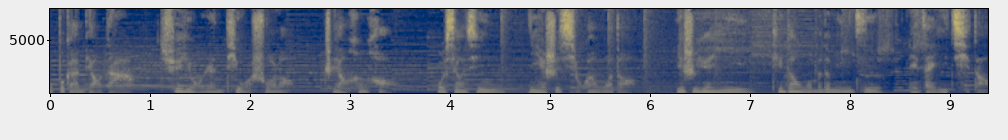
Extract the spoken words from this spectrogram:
我不敢表达，却有人替我说了，这样很好。我相信你也是喜欢我的，也是愿意听到我们的名字连在一起的。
